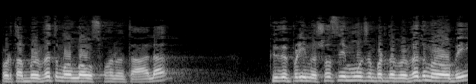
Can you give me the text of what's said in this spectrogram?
për ta bërë vetëm Allahu subhanahu wa ta'ala, ky veprim është ose i mundshëm për ta bërë vetëm robi,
